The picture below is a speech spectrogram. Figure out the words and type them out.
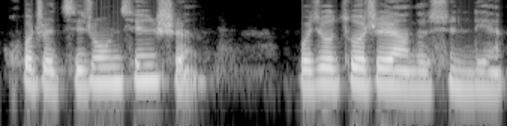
或者集中精神，我就做这样的训练。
